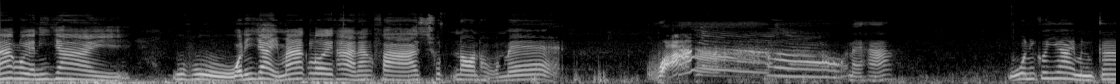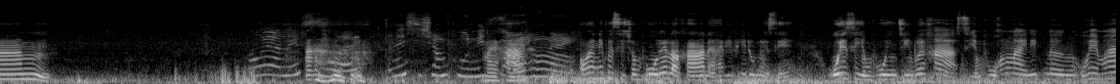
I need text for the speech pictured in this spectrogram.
มากเลย อันนี้ใหญ่โอ้โหอันนี้ใหญ่มากเลยค่ะ นางฟ้าชุดนอนของคุณแม่ ว้าวไหนคะอู้อันนี้ก็ใหญ่เหมือนกันโอ้ยอันนี้สวยอันนี้สีชมพูนี่ไหนปคะลายข้างในโอ้ยอันนี้เป็นสีชมพูด้วยเหรอคะไหนให้พี่พี่ๆดูหน่อยสิอุ้ยสีชมพูจริงๆด้วยค่ะสีชมพูข้างในนิดนึงอุ้ยเอ็มม่า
